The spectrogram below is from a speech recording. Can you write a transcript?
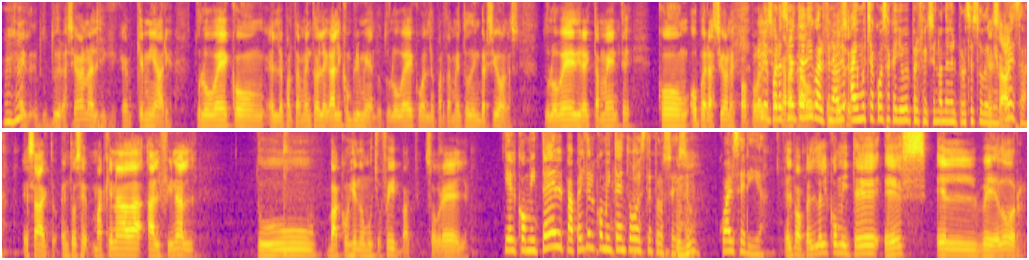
hay estructuración y análisis, que, que- que es mi área. Tú lo ves con el departamento de legal y cumplimiento, tú lo ves con el departamento de inversiones, tú lo ves directamente con operaciones para poder Bueno, y por eso yo te digo, al final Entonces, hay muchas cosas que yo voy perfeccionando en el proceso de Exacto, mi empresa. Exacto. Entonces, más que nada, al final, tú vas cogiendo mucho feedback sobre ello. Y el comité, el papel del comité en todo este proceso. ¿cuál sería? El papel del comité es el veedor,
